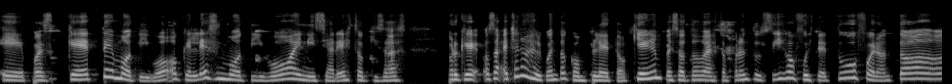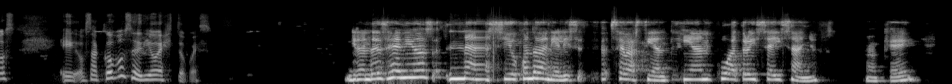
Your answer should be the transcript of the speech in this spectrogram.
eh, pues, ¿qué te motivó o qué les motivó a iniciar esto? Quizás, porque, o sea, échanos el cuento completo. ¿Quién empezó todo esto? ¿Fueron tus hijos? ¿Fuiste tú? ¿Fueron todos? Eh, o sea, ¿cómo se dio esto, pues? Grandes Genios nació cuando Daniel y Sebastián tenían cuatro y seis años, ¿ok?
